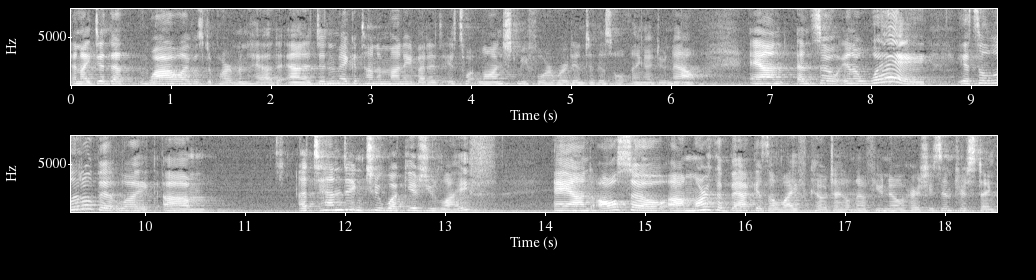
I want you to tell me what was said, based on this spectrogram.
And I did that while I was department head. And it didn't make a ton of money, but it, it's what launched me forward into this whole thing I do now. And, and so, in a way, it's a little bit like, um, attending to what gives you life. And also, um, Martha Beck is a life coach. I don't know if you know her. She's interesting.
